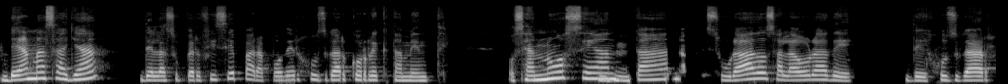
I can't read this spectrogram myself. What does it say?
vean más allá de la superficie para poder juzgar correctamente. O sea, no sean tan apresurados a la hora de, juzgar.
